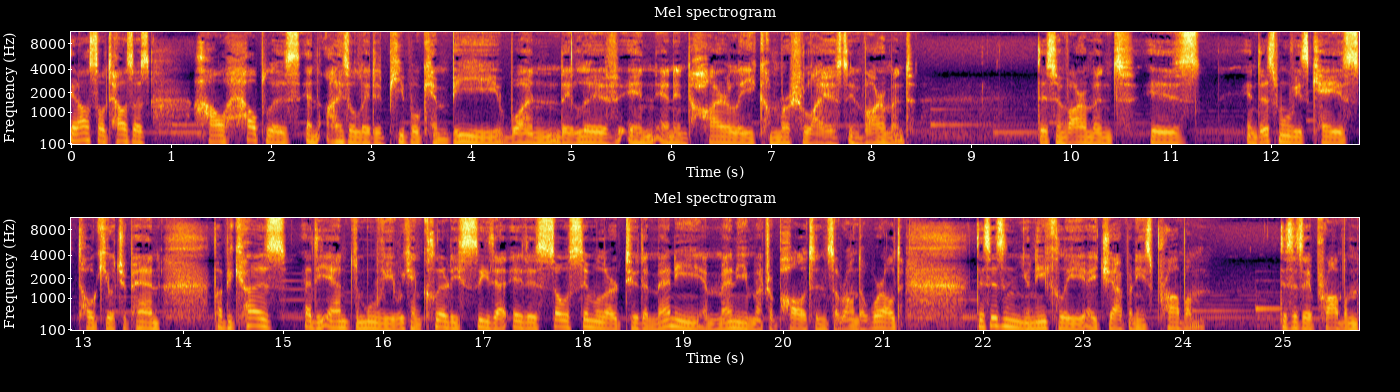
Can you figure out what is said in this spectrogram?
it also tells us how helpless and isolated people can be when they live in an entirely commercialized environment. This environment is, in this movie's case, Tokyo, Japan, but because at the end of the movie we can clearly see that it is so similar to the many and many metropolitans around the world, this isn't uniquely a Japanese problem. This is a problem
